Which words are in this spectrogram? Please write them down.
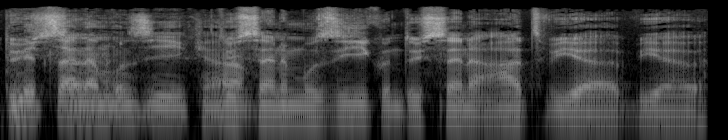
Durch mit seiner seine- Musik, ja. Durch seine Musik und durch seine Art, wie er, wie er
